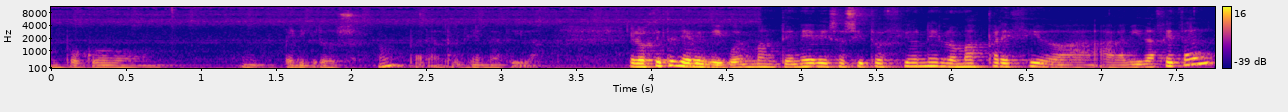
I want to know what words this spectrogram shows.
un poco mm, peligroso para el recién nacido. El objeto, ya les digo, es mantener esas situaciones lo más parecido a, la vida fetal,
